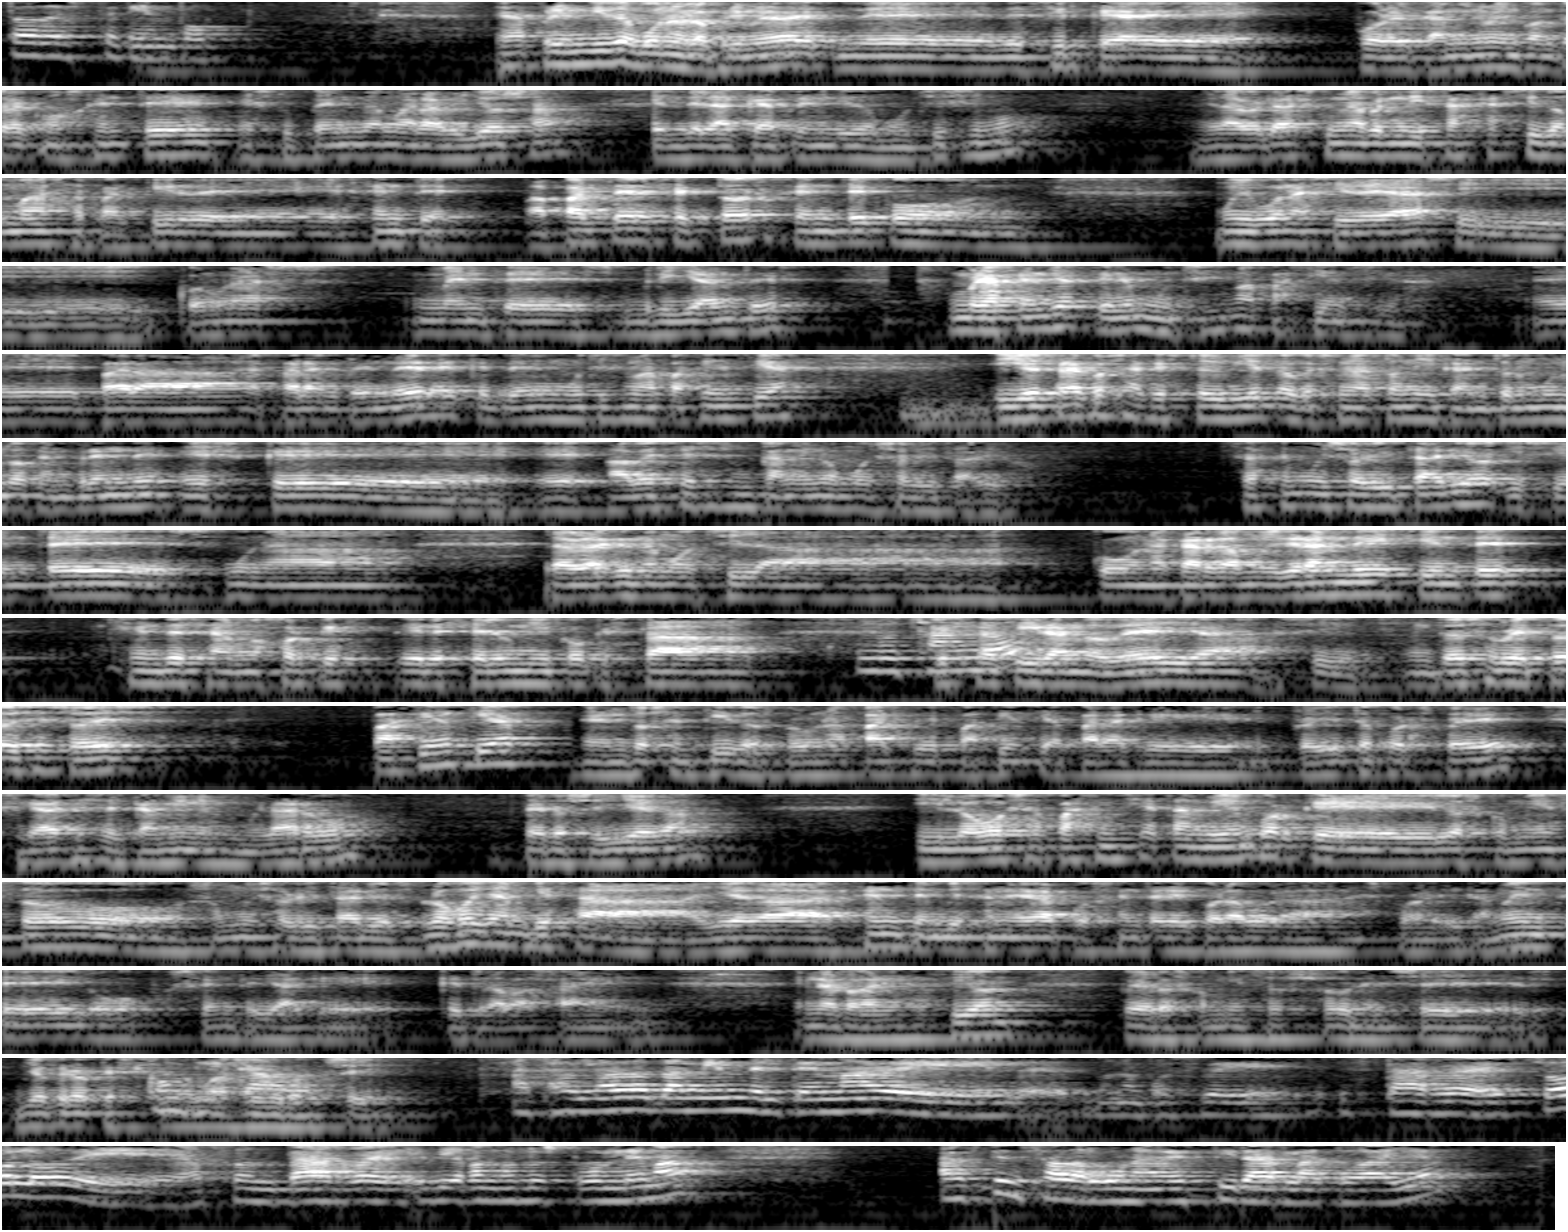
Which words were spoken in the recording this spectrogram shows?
todo este tiempo? He aprendido, bueno, lo primero de decir que por el camino me encontré con gente estupenda, maravillosa, de la que he aprendido muchísimo. La verdad es que mi aprendizaje ha sido más a partir de gente, aparte del sector, gente con muy buenas ideas y con unas mentes brillantes. Hombre, aprendí a tener muchísima paciencia. Eh, para, para emprender hay que tener muchísima paciencia y otra cosa que estoy viendo, que es una tónica en todo el mundo que emprende, es que eh, a veces es un camino muy solitario. Se hace muy solitario y sientes una, la verdad que una mochila con una carga muy grande y sientes, sientes a lo mejor que eres el único que está, que está tirando de ella. Sí. Entonces, sobre todo es eso, es paciencia en dos sentidos. Por una parte, paciencia para que el proyecto prospere, que a veces el camino es muy largo, pero se llega y luego esa paciencia también porque los comienzos son muy solitarios. Luego ya empieza a llegar gente, empieza a llegar pues gente que colabora esporádicamente, y luego pues gente ya que, que trabaja en, en, la organización, pero los comienzos suelen ser, yo creo que es lo más duro, sí. Has hablado también del tema de, bueno, pues de estar eh, solo, de afrontar, eh, digamos, los problemas. ¿Has pensado alguna vez tirar la toalla?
